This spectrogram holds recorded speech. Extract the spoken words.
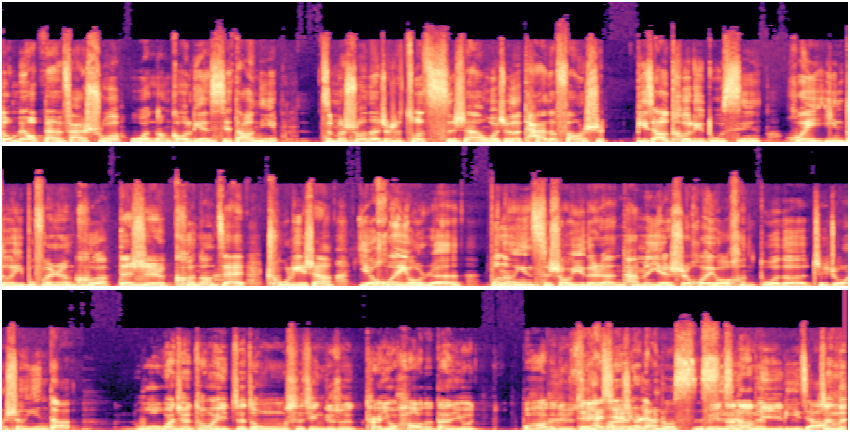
都没有办法说我能够联系到你。怎么说呢？就是做慈善，我觉得他的方式比较特立独行，会赢得一部分认可，但是可能在处理上也会有人不能因此受益的人，他们也是会有很多的这种声音的。我完全同意这种事情，就是它有好的，但是有不好的，就是对它其实就是两种思思想的比较。真的。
